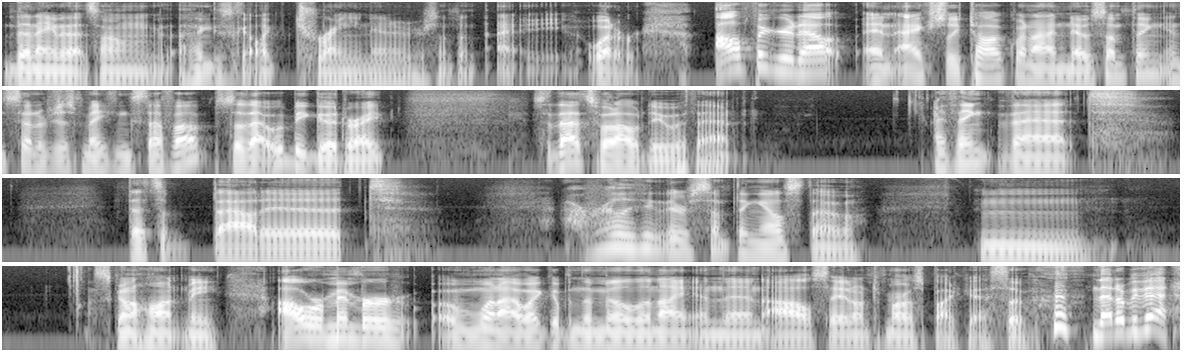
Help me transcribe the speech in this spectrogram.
the name of that song. I think it's got like train in it or something. I, whatever. I'll figure it out and actually talk when I know something instead of just making stuff up. So that would be good, right? So that's what I'll do with that. I think that that's about it. I really think there's something else though. Hmm. It's going to haunt me. I'll remember when I wake up in the middle of the night and then I'll say it on tomorrow's podcast. So that'll be that.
